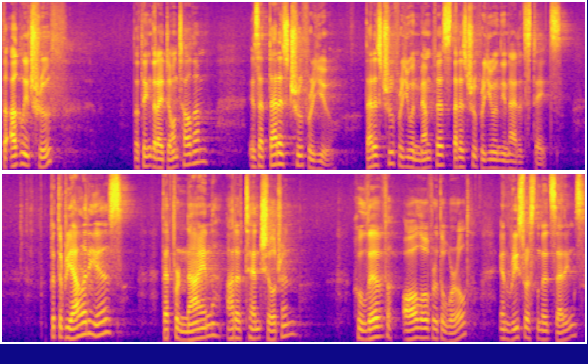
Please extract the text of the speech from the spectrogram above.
the ugly truth, the thing that I don't tell them, is that that is true for you. That is true for you in Memphis, that is true for you in the United States. But the reality is that for nine out of 10 children who live all over the world in resource limited settings,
